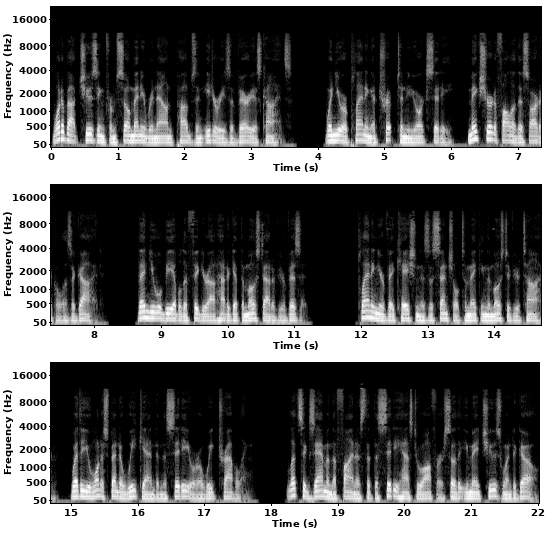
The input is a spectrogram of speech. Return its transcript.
What about choosing from so many renowned pubs and eateries of various kinds? When you are planning a trip to New York City, make sure to follow this article as a guide. Then you will be able to figure out how to get the most out of your visit. Planning your vacation is essential to making the most of your time, whether you want to spend a weekend in the city or a week traveling. Let's examine the finest that the city has to offer so that you may choose when to go,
